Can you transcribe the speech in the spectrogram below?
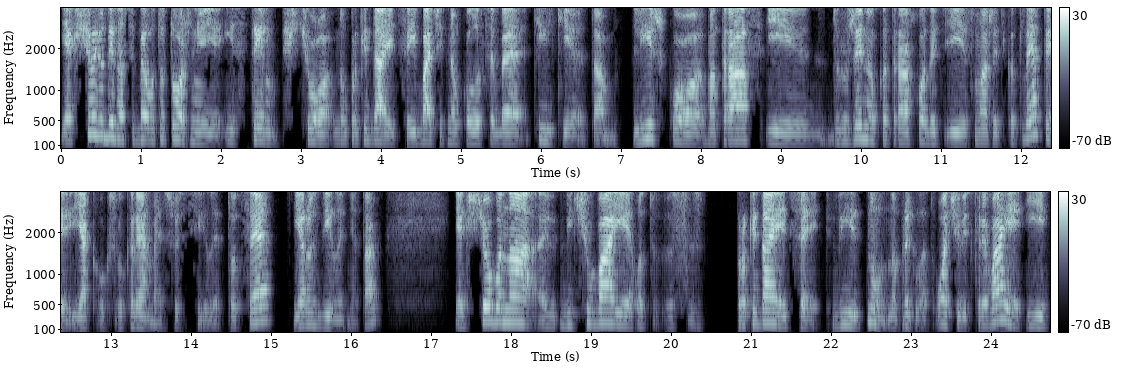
Якщо людина себе ототожнює із тим, що ну, прокидається і бачить навколо себе тільки там ліжко, матрас і дружину, котра ходить і смажить котлети, як окреме щось ціле, то це є розділення, так? Якщо вона е, відчуває, от прокидається від, ну, наприклад, очі відкриває і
